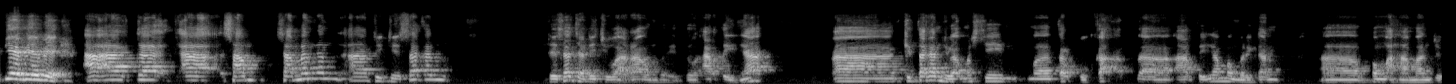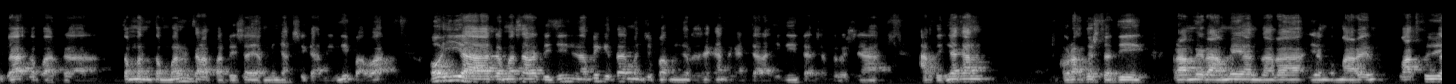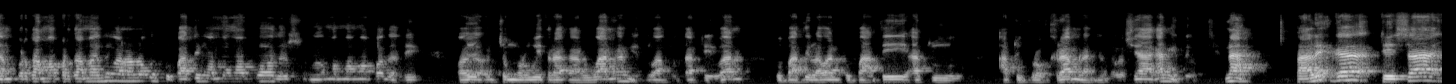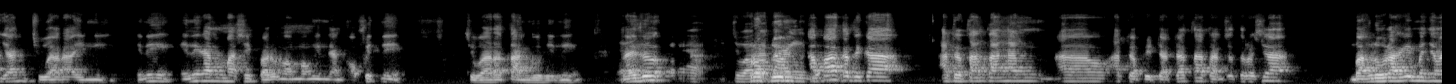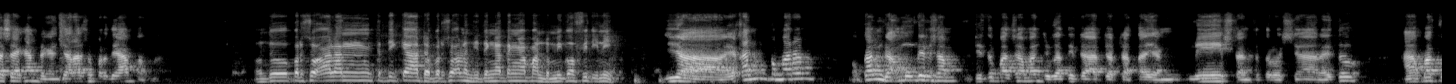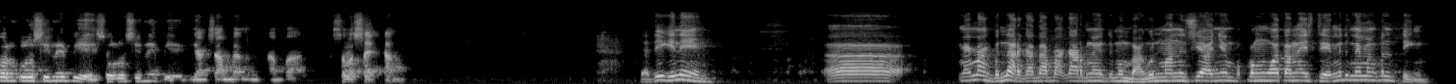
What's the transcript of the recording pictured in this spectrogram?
Piye piye piye? Sampean kan di desa kan desa jadi juara untuk itu. Artinya kita kan juga mesti terbuka artinya memberikan pemahaman juga kepada teman-teman kerabat desa yang menyaksikan ini bahwa oh iya ada masalah di sini tapi kita mencoba menyelesaikan dengan cara ini dan seterusnya. Artinya kan orang terus jadi rame-rame antara yang kemarin waktu yang pertama-pertama itu kan ono bupati ngomong apa terus ngomong apa jadi kayak cemurwi karuan kan gitu anggota dewan bupati lawan bupati adu adu program dan seterusnya kan gitu. Nah balik ke desa yang juara ini ini ini kan masih baru ngomongin yang COVID nih, juara tangguh ini. Nah itu juara problem tangguh. apa ketika ada tantangan, uh, ada beda data dan seterusnya, Mbah Lurah ini menyelesaikan dengan cara seperti apa, Mbak? Untuk persoalan ketika ada persoalan di tengah-tengah pandemi COVID ini? Iya, ya kan kemarin kan nggak mungkin di tempat zaman juga tidak ada data yang miss dan seterusnya. Nah itu apa konklusinya bi solusinya bi yang sampai apa selesaikan jadi gini uh, memang benar kata Pak Karno itu membangun manusianya penguatan SDM itu memang penting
